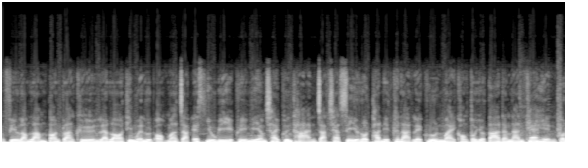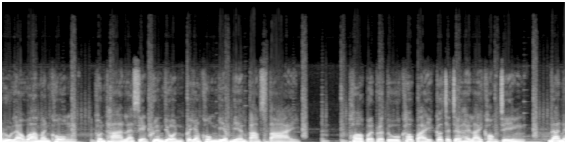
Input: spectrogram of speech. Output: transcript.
งฟิลล้ำๆตอนกลางคืน และล้อที่เหมือนหลุดออกมาจาก SUV พรีเมียมใช้พื้นฐานจากแชสซีรถพาณิชย์ขนาดเล็กรุ่นใหม่ของโตโยต้าดังนั้นแค่เห็นก็รู้แล้วว่ามั่นคง ทนทานและเสียงเครื่องยนต์ก็ยังคงเงียบเนียนตามสไตล์ พอเปิดประตูเข้าไปก็จะเจอไฮไลท์ของจริง ด้านใน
